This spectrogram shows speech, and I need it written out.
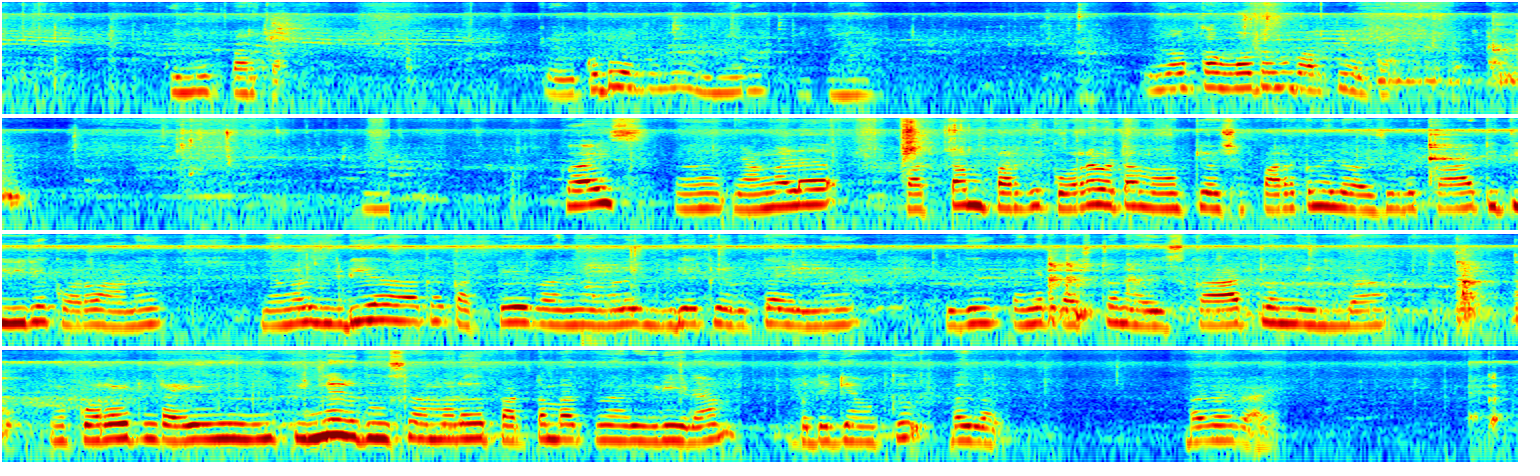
കുഞ്ഞ് പറക്കാം. കിഴക്കോട്ട് പറക്കുന്നു നമുക്ക് അങ്ങോട്ടൊന്ന് പറത്തി വെക്കാം. ഗൈസ് ഞങ്ങൾ പട്ടം പറക്കി കുറേ വട്ടം നോക്കി പക്ഷെ പറക്കുന്നില്ല ഗൈസ് ഇവിടെ കാറ്റ് തീരെ കുറവാണ്. ഞങ്ങൾ വീഡിയോ ഒക്കെ കട്ട് ചെയ്ത് കളഞ്ഞ് ഞങ്ങൾ വീഡിയോ ഒക്കെ എടുത്തായിരുന്നു. ഇത് ഭയങ്കര കഷ്ടമാണ് ഗൈസ് കാറ്റൊന്നും ഇല്ല. ഞങ്ങൾ കുറേ വട്ടം ട്രൈ ചെയ്ത് പിന്നെ ഒരു ദിവസം നമ്മൾ പട്ടം പറക്കുന്ന വീഡിയോ ഇടാം. അപ്പോഴത്തേക്ക് നമുക്ക് bye bye bye bye bye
